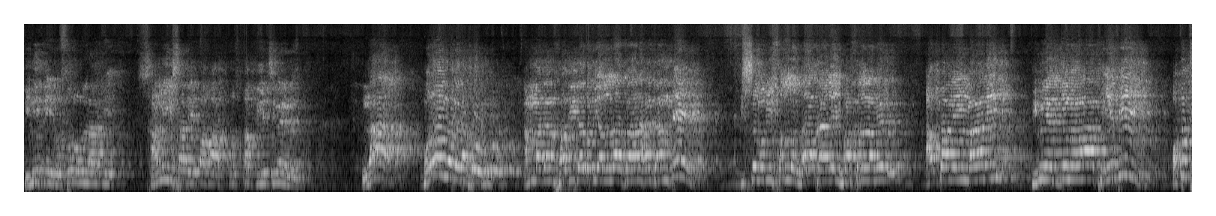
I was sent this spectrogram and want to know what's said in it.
তিনি কি? স্বামী হিসাবে পাওয়ার প্রস্তাব দিয়েছিলেন। না, বরং রাখুন, আম্মা জান খাদিজা রাদিয়াল্লাহু আনহা জানতেন বিশ্বনবী সাল্লাল্লাহু আলাইহি ওয়াসাল্লামের আব্বা নেই মা নেই তিনি একজন অনাথ এতিম। অথচ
